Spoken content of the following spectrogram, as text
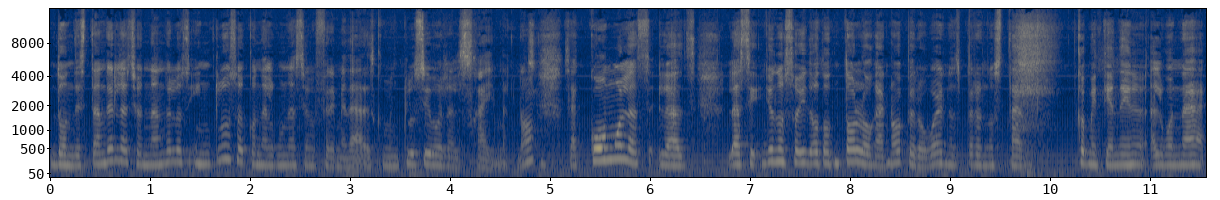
donde están relacionándolos incluso con algunas enfermedades, como inclusive el Alzheimer, ¿no? O sea, cómo las, las, las, yo no soy odontóloga, ¿no? Pero bueno, espero no estar cometiendo alguna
